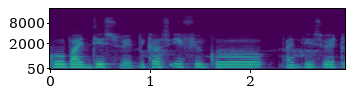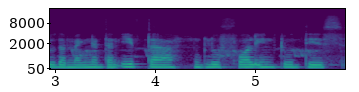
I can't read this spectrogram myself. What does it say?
go by this way because if you go by this way to the magnet then if the glue fall into this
